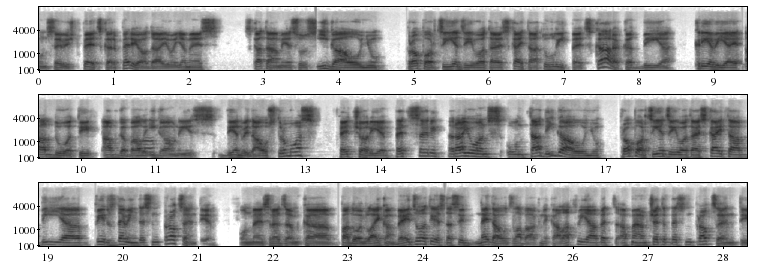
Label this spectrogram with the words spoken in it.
un sevišķi pēckara periodā, jo, ja mēs skatāmies uz Igaunu proporciju iedzīvotāju skaitā tūlīt pēc kara, kad bija Krievijai atdoti apgabali Igaunijas dienvidu austrumos, Pečorija, Peceri rajons, un tad Igauņu proporcija iedzīvotāju skaitā bija virs 90%. Un mēs redzam, ka padomju laikam beidzoties, tas ir nedaudz labāk nekā Latvijā, bet apmēram 40%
